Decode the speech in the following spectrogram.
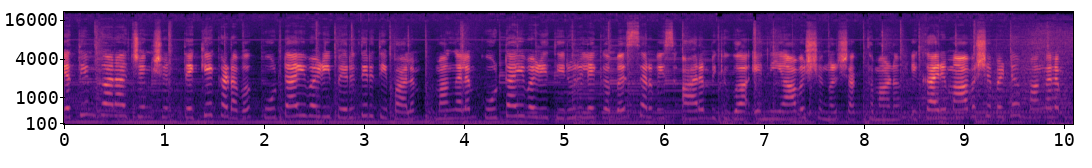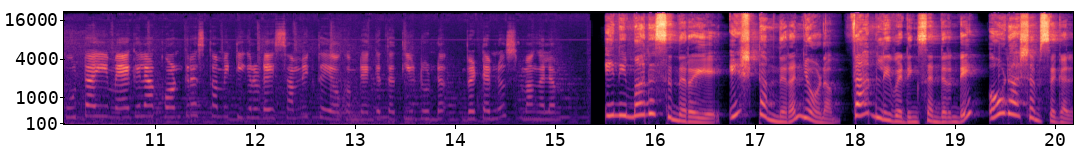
യത്തീംഖാന ജംഗ്ഷൻ തെക്കേക്കടവ് കൂട്ടായി വഴി പെരുന്തിരുത്തി പാലം മംഗലം കൂട്ടായി വഴി തിരൂരിലേക്ക് ബസ് സർവീസ് ആരംഭിക്കുക എന്നീ ആവശ്യങ്ങൾ ശക്തമാണ്. ഇക്കാര്യം ആവശ്യപ്പെട്ട് മംഗലം കൂട്ടായി മേഖലാ കോൺഗ്രസ് കമ്മിറ്റികളുടെ സംയുക്ത യോഗം രംഗത്തെത്തിയിട്ടുണ്ട്. വെട്ടം ന്യൂസ് മംഗലം. ഇനി മനസ്സ് നിറയെ ഇഷ്ടം നിറഞ്ഞോണം. ഫാമിലി വെഡിംഗ് സെന്ററിന്റെ ഓണാശംസകൾ.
